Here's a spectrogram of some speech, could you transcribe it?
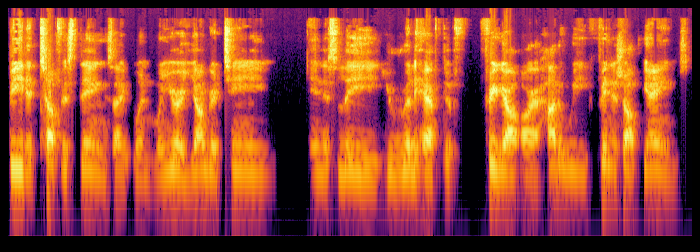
be the toughest things. Like when when you're a younger team in this league, you really have to figure out, all right, how do we finish off games?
